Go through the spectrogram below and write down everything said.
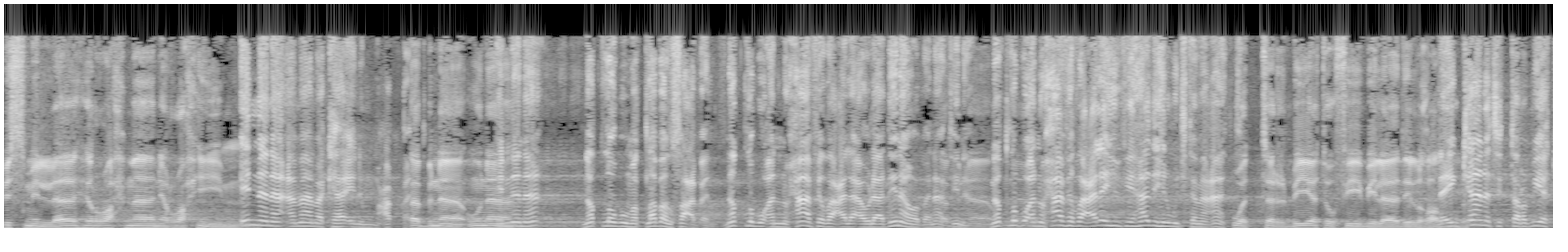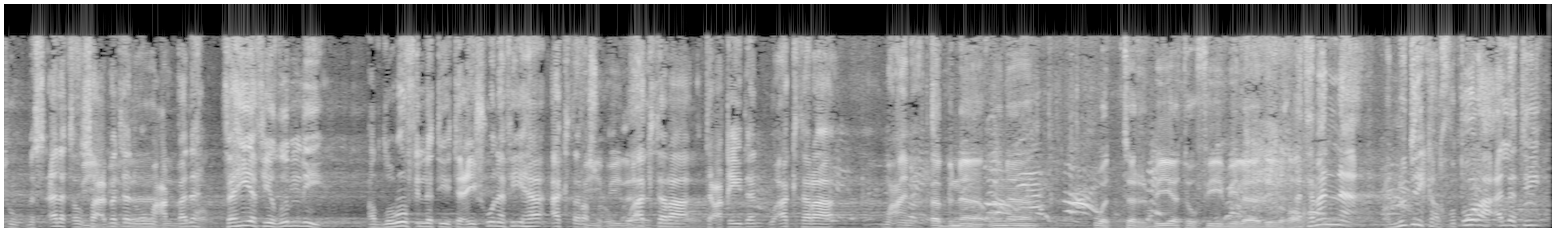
بسم الله الرحمن الرحيم. إننا أمام كائن معقد. أبناؤنا إننا نطلب مطلبا صعبا. نطلب أن نحافظ على أولادنا وبناتنا. نطلب أن نحافظ عليهم في هذه المجتمعات. والتربية في بلاد الغرب. لئن كانت التربية مسألة صعبة ومعقدة. فهي في ظل الظروف التي تعيشون فيها أكثر صعوبة وأكثر. تعقيدا وأكثر معاناة. أبناؤنا والتربية في بلاد الغرب. أتمنى أن ندرك الخطورة التي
